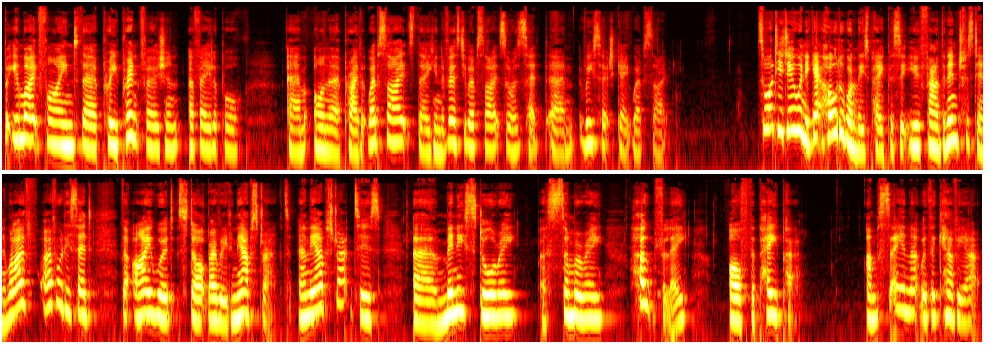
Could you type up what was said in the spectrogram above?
but you might find their preprint version available um, on their private websites, their university websites, or as I said, um, ResearchGate website. So, what do you do when you get hold of one of these papers that you found an interest in? Well, I've, I've already said that I would start by reading the abstract. And the abstract is a mini story, a summary, hopefully, of the paper. I'm saying that with the caveat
